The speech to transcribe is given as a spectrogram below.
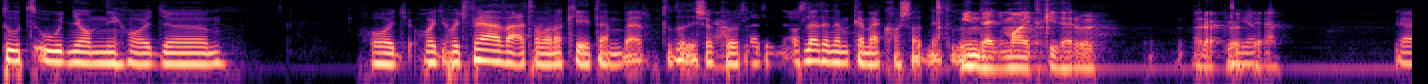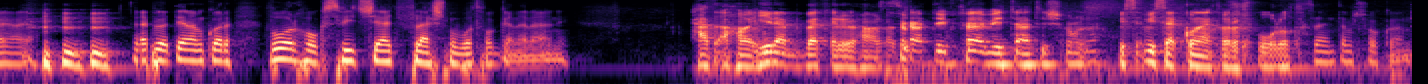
tudsz úgy nyomni, hogy hogy, hogy, hogy felváltva van a két ember, tudod, és akkor ja. ott, lehet, ott lehet, hogy nem kell meghasadni. Tudod. Mindegy, majd kiderül a repülőtéren. Ja, ja, ja. repülőtéren, amikor Warhawk Switch egy flash mobot fog generálni. Hát, ha hírebbe bekerül, hallgat. Szeretnék felvételt is róla. Visz, viszek konnektoros pólót. Szerintem sokan.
